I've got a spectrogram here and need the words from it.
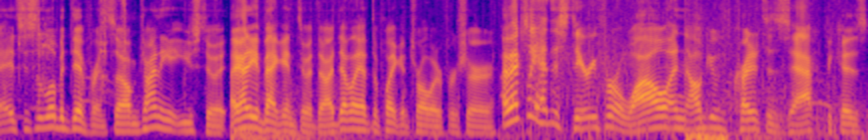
It's just a little bit different, so I'm trying to get used to it. I gotta get back into it, though. I definitely have to play controller for sure. I've actually had this theory for a while, and I'll give credit to Zach because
